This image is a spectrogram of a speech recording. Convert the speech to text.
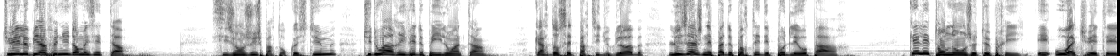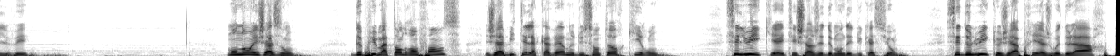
Tu es le bienvenu dans mes états. Si j'en juge par ton costume, tu dois arriver de pays lointains, car dans cette partie du globe, l'usage n'est pas de porter des peaux de léopard. Quel est ton nom, je te prie, et où as-tu été élevé? Mon nom est Jason. Depuis ma tendre enfance, j'ai habité la caverne du centaure Chiron. C'est lui qui a été chargé de mon éducation. C'est de lui que j'ai appris à jouer de la harpe,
